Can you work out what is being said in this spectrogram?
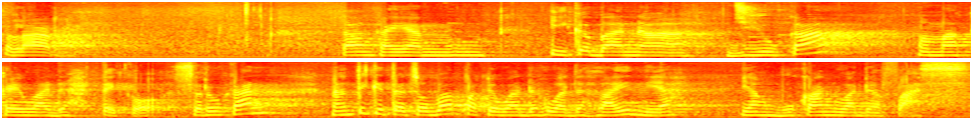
kelar rangkaian ikebana jiuka memakai wadah teko. Seru kan? Nanti kita coba pakai wadah-wadah lain ya, yang bukan wadah vas.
